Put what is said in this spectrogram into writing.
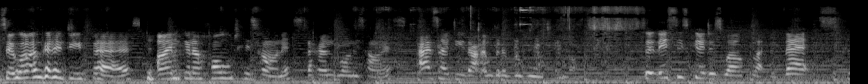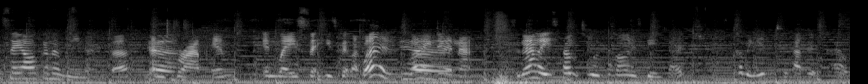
So what I'm gonna do first, I'm gonna hold his harness, the handle on his harness. As I do that, I'm gonna reward him. So this is good as well for like the vets, because they are gonna lean over Yeah. and grab him in ways that he's a bit like, whoa, why are you doing that? So now he's comfortable with the harness being touched, coming in to have it held.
